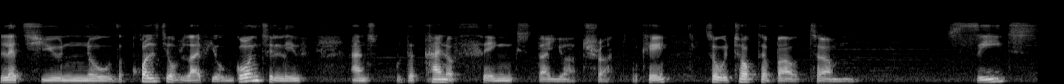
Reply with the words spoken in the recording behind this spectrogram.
lets you know the quality of life you're going to live and the kind of things that you attract. Okay, so we talked about um, seeds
